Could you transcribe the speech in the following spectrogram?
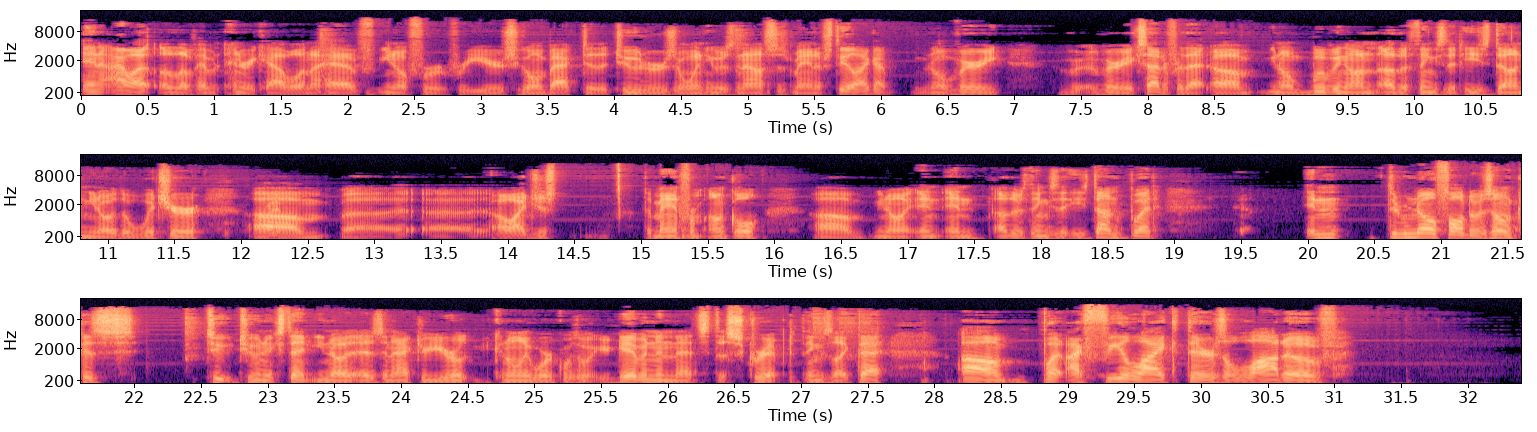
and I, I love Hen- Henry Cavill, and I have you know for for years going back to the Tudors and when he was announced as Man of Steel. I got you know very very excited for that. Um, you know, moving on other things that he's done. You know, The Witcher. Um, uh, uh, oh, I just the Man from Uncle. Um, you know, and and other things that he's done, but in through no fault of his own, because to to an extent, you know, as an actor, you're, you can only work with what you're given, and that's the script, things like that. Um, but I feel like there's a lot of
